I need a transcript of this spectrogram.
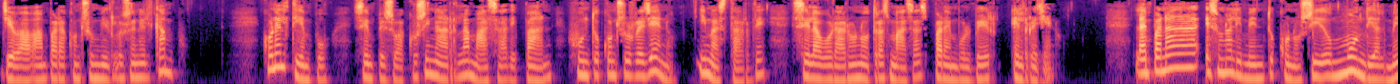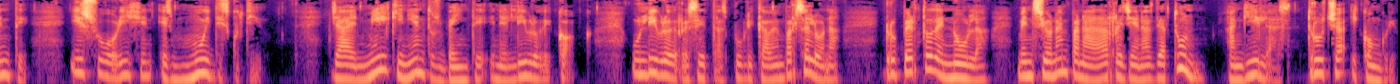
llevaban para consumirlos en el campo. Con el tiempo se empezó a cocinar la masa de pan junto con su relleno y más tarde se elaboraron otras masas para envolver el relleno. La empanada es un alimento conocido mundialmente y su origen es muy discutido. Ya en 1520, en el libro de Koch, un libro de recetas publicado en Barcelona, Ruperto de Nola menciona empanadas rellenas de atún, anguilas, trucha y congrio.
